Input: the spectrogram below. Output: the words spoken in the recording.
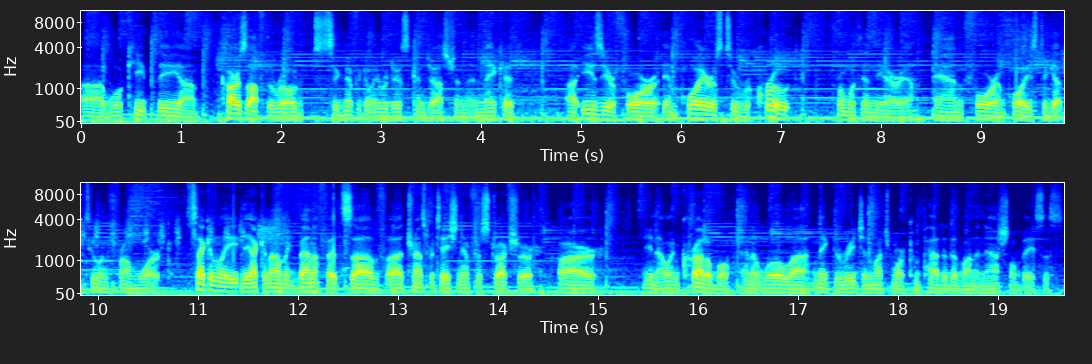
uh, we'll keep the um, cars off the road, significantly reduce congestion, and make it uh, easier for employers to recruit from within the area and for employees to get to and from work. Secondly, the economic benefits of uh, transportation infrastructure are you know, incredible and it will uh, make the region much more competitive on a national basis.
